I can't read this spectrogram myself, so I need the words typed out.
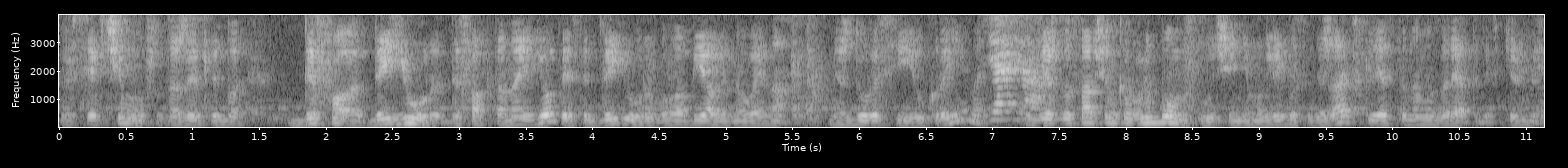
То есть я к чему? Что даже если бы де, фа- де юре, де факто она идет, если бы де юре была объявлена война между Россией и Украиной, Надежду Савченко в любом случае не могли бы содержать в следственном изоляторе, в тюрьме.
